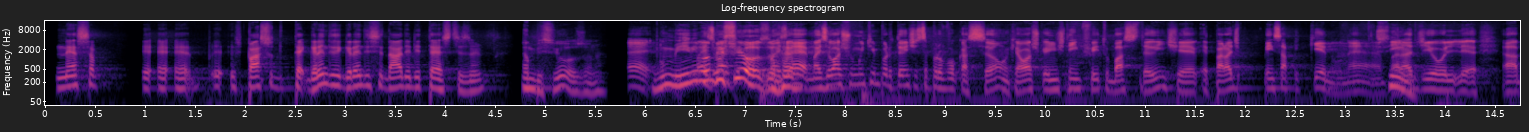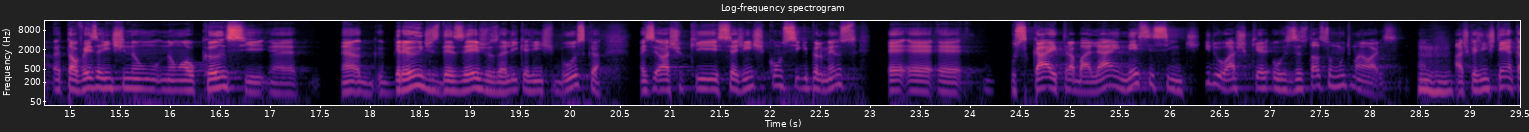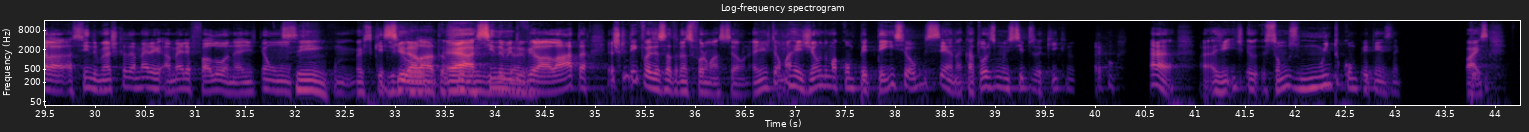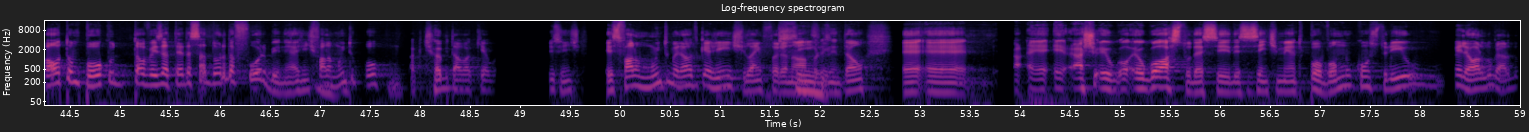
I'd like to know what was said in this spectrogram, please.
nessa é, é, é, espaço de grande, grande cidade de testes, né? Ambicioso, né? É, No mínimo Mas eu acho- ambicioso. mas, né? é, mas eu acho muito importante essa provocação, que eu acho que a gente tem feito bastante, é, é parar de pensar pequeno, né? Sim. Parar de olhar. a- talvez a gente não, não alcance é, né, grandes desejos ali que a gente busca, mas eu acho que se a gente conseguir pelo menos é, é, é, buscar e trabalhar e nesse sentido, eu acho que os resultados são muito maiores. Né? Uhum. Acho que a gente tem aquela síndrome, acho que a Amélia, a Amélia falou, né? A gente tem um, Sim. um- eu esqueci vira-lata, é, a síndrome do vira- vira-lata. Acho que tem que fazer essa transformação. Né? A gente tem uma região de uma competência obscena. 14 municípios aqui que nos cercam. Cara, a gente somos muito competentes que faz. Falta um pouco, talvez até dessa dor da FURB, né? A gente fala muito pouco. O Pact Hub estava aqui agora. Isso, a gente, eles falam muito melhor do que a gente lá em Florianópolis. Sim. Então, é, é, é, é, acho, eu, eu gosto desse, desse sentimento. Pô, vamos construir o melhor lugar do,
